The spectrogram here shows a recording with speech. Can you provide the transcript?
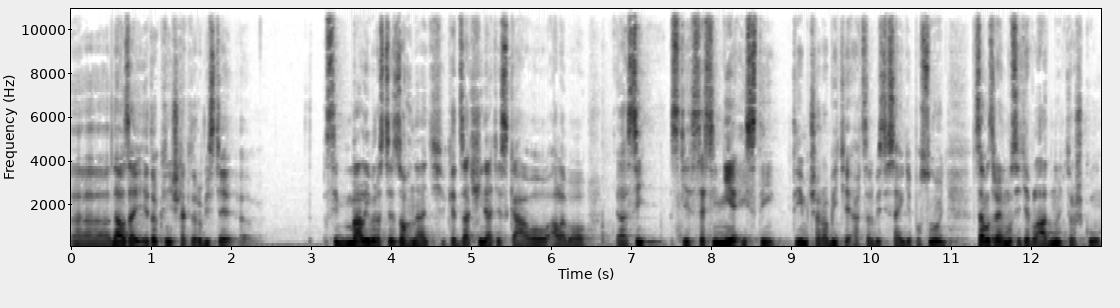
uh, naozaj je to knižka, ktorú by ste si mali prostě zohnať, keď začínate s kávou, alebo si, ste, ste si nie istí tým, čo robíte a chceli by ste sa niekde posunúť. Samozrejme musíte vládnuť trošku uh,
